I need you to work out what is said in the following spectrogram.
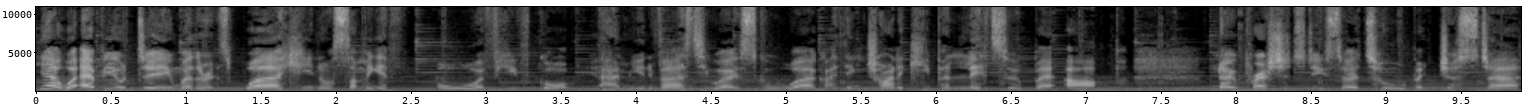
yeah, whatever you're doing, whether it's working or something, if or if you've got um, university work, school work, I think trying to keep a little bit up. No pressure to do so at all, but just to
